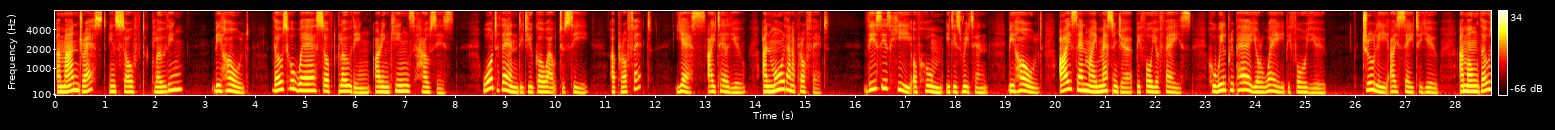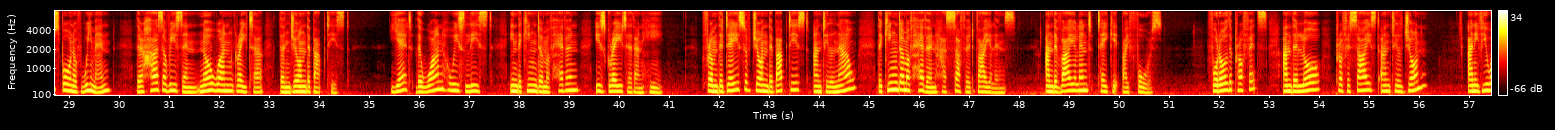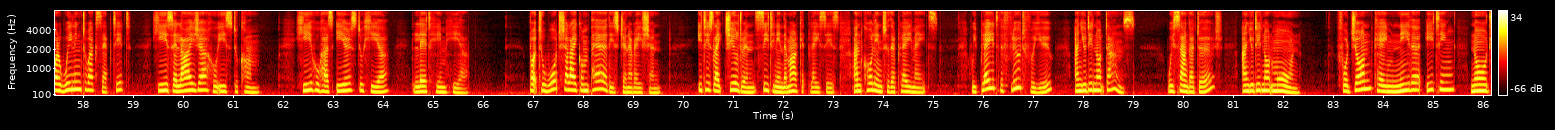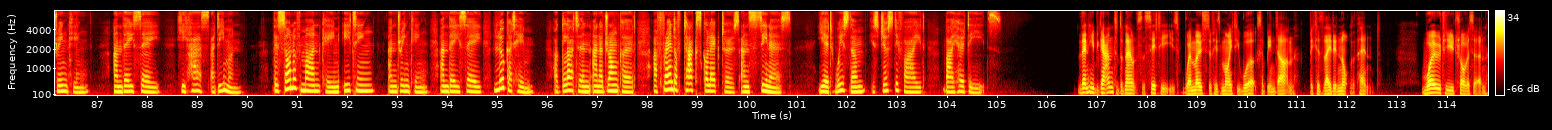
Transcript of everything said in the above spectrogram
A man dressed in soft clothing? Behold, those who wear soft clothing are in kings' houses. What then did you go out to see? A prophet? Yes, I tell you, and more than a prophet. This is he of whom it is written, Behold, I send my messenger before your face, who will prepare your way before you. Truly I say to you, among those born of women, there has arisen no one greater than John the Baptist. Yet the one who is least in the kingdom of heaven is greater than he. From the days of John the Baptist until now, the kingdom of heaven has suffered violence, and the violent take it by force. For all the prophets and the law prophesied until John, and if you are willing to accept it, he is Elijah who is to come. He who has ears to hear, let him hear. But to what shall I compare this generation? It is like children sitting in the marketplaces and calling to their playmates. We played the flute for you, and you did not dance. We sang a dirge, and you did not mourn. For John came neither eating nor drinking, and they say, He has a demon. The Son of Man came eating and drinking, and they say, Look at him, a glutton and a drunkard, a friend of tax collectors and sinners. Yet wisdom is justified by her deeds. Then he began to denounce the cities where most of his mighty works had been done, because they did not repent. Woe to you, Chorazin!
